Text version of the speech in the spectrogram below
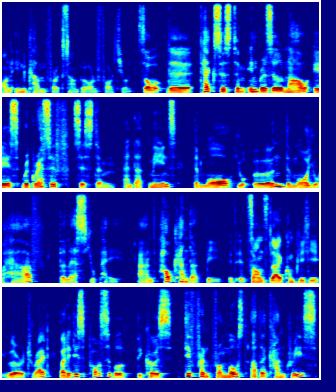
on income, for example, on fortune. So the tax system in Brazil now is regressive system, and that means the more you earn, the more you have, the less you pay. And how can that be? It, it, sounds like completely weird, right? But it is possible because, different from most other countries,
